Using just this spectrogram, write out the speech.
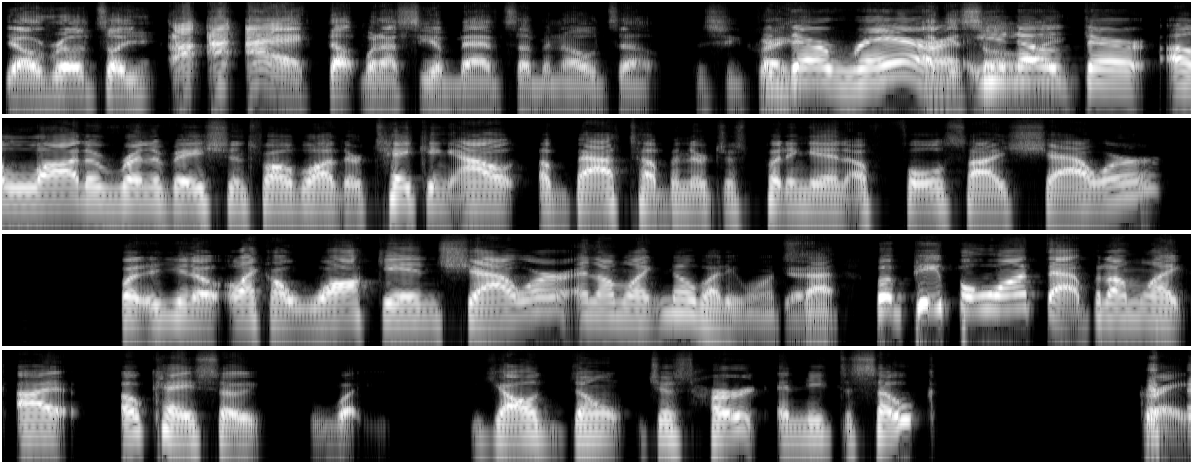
Yo, real talk. you- I, I I act up when I see a bathtub in the hotel. This shit crazy. they're rare. get you know, like- there are a lot of renovations, blah, blah blah. They're taking out a bathtub and they're just putting in a full size shower, but you know, like a walk in shower. And I'm like, nobody wants Yeah. that, but people want that. But I'm like, I okay, so what? Y'all don't just hurt and need to soak. Great.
